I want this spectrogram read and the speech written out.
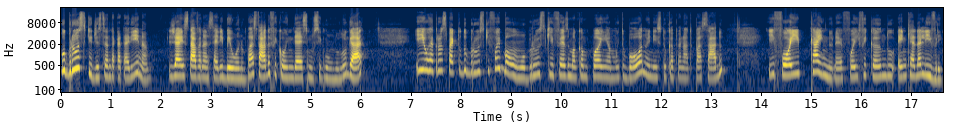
O Brusque de Santa Catarina já estava na Série B o ano passado, ficou em 12º lugar. E o retrospecto do Brusque foi bom. O Brusque fez uma campanha muito boa no início do campeonato passado e foi caindo, né? Foi ficando em queda livre.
